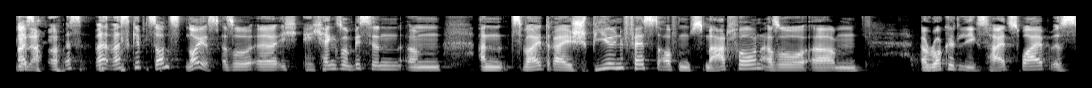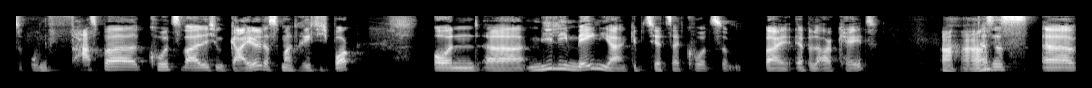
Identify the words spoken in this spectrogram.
Was, Genau. was, was, was gibt's sonst Neues? Also äh, ich, ich hänge so ein bisschen ähm, an zwei, drei Spielen fest auf dem Smartphone. Also ähm, A Rocket League Sideswipe ist unfassbar kurzweilig und geil. Das macht richtig Bock. Und äh, Melee Mania gibt's jetzt seit kurzem bei Apple Arcade. Aha. Das ist äh,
